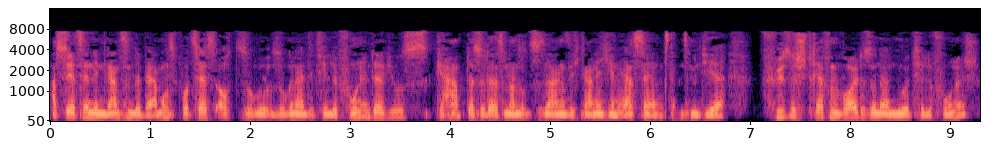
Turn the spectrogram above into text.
Hast du jetzt in dem ganzen Bewerbungsprozess auch so, sogenannte Telefoninterviews gehabt, also dass man sozusagen sich gar nicht in erster Instanz mit dir physisch treffen wollte, sondern nur telefonisch?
